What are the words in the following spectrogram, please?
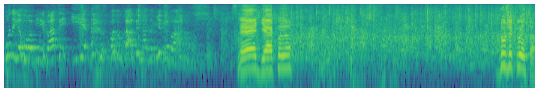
буде його оберігати і спонукати на нові дива. Все, дякую. Дуже круто.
